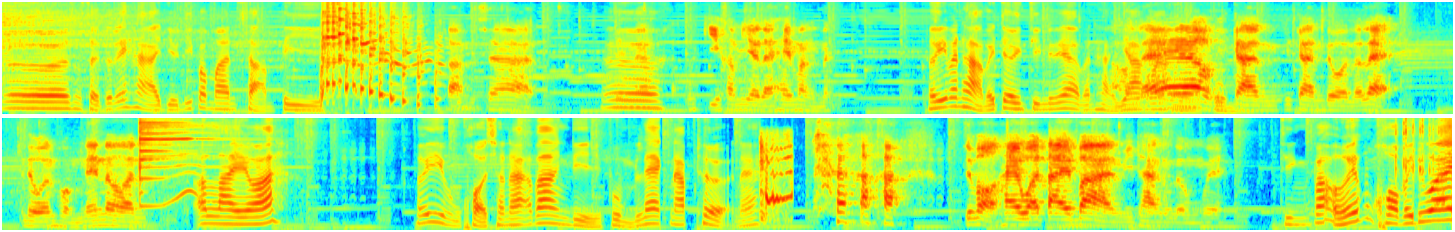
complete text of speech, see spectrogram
เออสงสัยจะได้หาอยู่นี่ประมาณ 3 ปี สามชาติเอเห็นไหมอเมื่อกี้เขามีอะไรให้มั่งนะ เฮ้ยมันหาไม่เจอจริงๆนะเนี่ยมันหายากเอมากเลยแล้วอะปุ่พี่มการพี่การโดนแล้วแหละ โดนผมแน่นอน อะไรวะเฮ้ยผมขอชนะบ้างดิปุ่มแรกนับเถอะนะ จะบอกให้ว่าใต้บ้านมีทางลงเว้ยจริงเปล่าเฮ้ยผมขอไปด้วย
